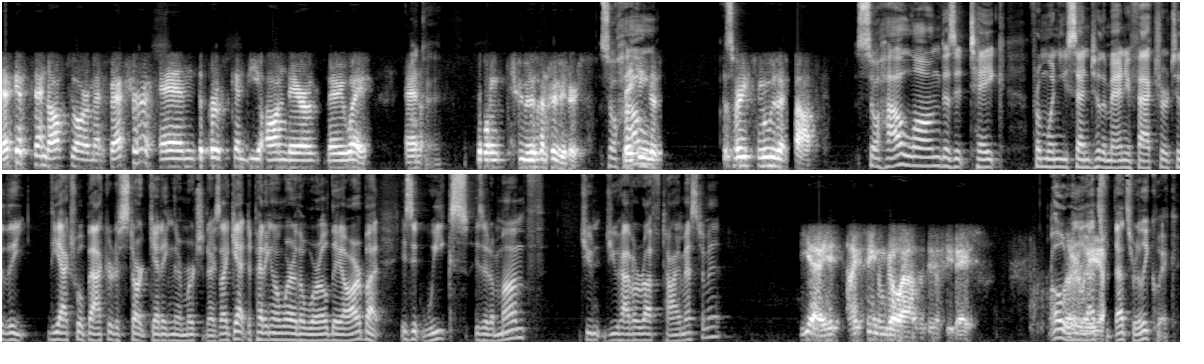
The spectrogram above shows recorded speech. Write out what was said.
that gets sent off to our manufacturer, and the perks can be on their merry way and Okay. going to the contributors, So how making this very smooth and fast. So how long does it take from when you send to the manufacturer to the the actual backer to start getting their merchandise? I get depending on where in the world they are, but is it weeks? Is it a month? Do you do you have a rough time estimate? Yeah, it, I've seen them go out within a few days. Oh, really? That's yeah. that's really quick.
